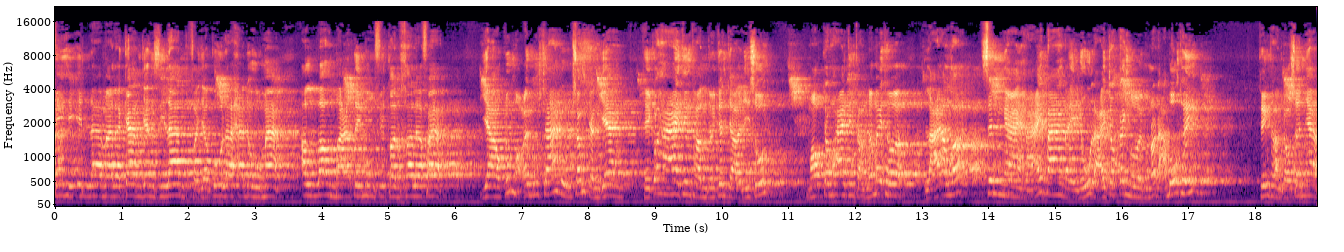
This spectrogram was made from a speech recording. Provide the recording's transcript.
fihi illa malakan yanzilan fa yaqulu ahaduhuma, Allahumma a'ti munfiqan khalafa vào cứ mỗi buổi sáng của cuộc sống trần gian, thì có hai thiên thần từ trên trời đi xuống. Một trong hai thiên thần đó mới thưa, lại Allah xin ngài hãy ban đầy đủ lại cho cái người mà nó đã bố thí. Thiên thần cầu xin nha,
